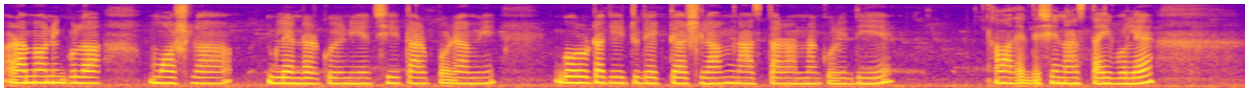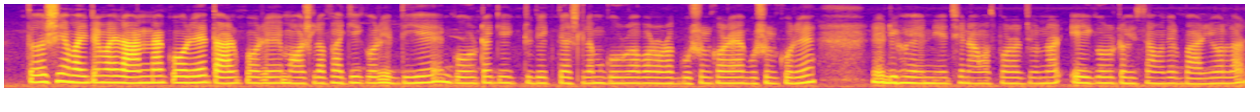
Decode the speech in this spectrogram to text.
আর আমি অনেকগুলা মশলা ব্লেন্ডার করে নিয়েছি। তারপরে আমি গরুটাকে একটু দেখতে আসলাম, নাস্তা রান্না করে দিয়ে। আমাদের দেশে নাস্তাই বলে। তো সেমাই টেমাই রান্না করে, তারপরে মশলা ফাঁকি করে দিয়ে গরুটাকে একটু দেখতে আসলাম। গরু আবার ওরা গোসল করায় গোসল করে রেডি হয়ে নিয়েছে নামাজ পড়ার জন্য। আর এই গরুটা হচ্ছে আমাদের বাড়িওয়ালার।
